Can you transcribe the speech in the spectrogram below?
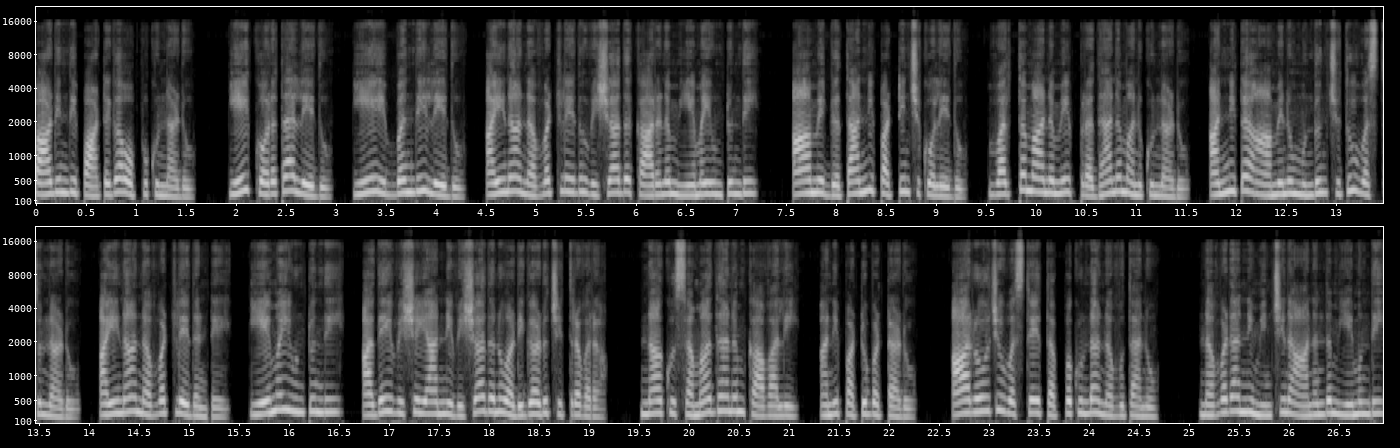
పాడింది పాటగా ఒప్పుకున్నాడు. ఏ కొరత లేదు. ఏ ఇబ్బంది లేదు. అయినా నవ్వట్లేదు. విషాద కారణం ఏమై ఉంటుంది? ఆమె గతాన్ని పట్టించుకోలేదు. వర్తమానమే ప్రధానం అనుకున్నాడు అన్నిట ఆమెను ముందుంచుతూ వస్తున్నాడు. అయినా నవ్వట్లేదంటే ఏమై ఉంటుంది? అదే విషయాన్ని విషాదను అడిగాడు చిత్రవర. నాకు సమాధానం కావాలి అని పట్టుబట్టాడు. ఆ రోజు వస్తే తప్పకుండా నవ్వుతాను. నవ్వడాన్ని మించిన ఆనందం ఏముంది?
